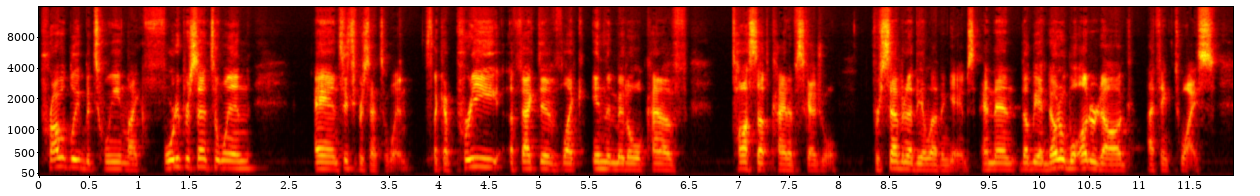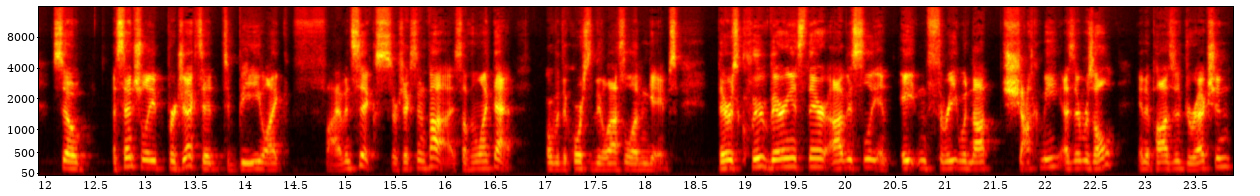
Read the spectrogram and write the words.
probably between like 40% to win and 60% to win. It's like a pretty effective, like in the middle kind of toss up kind of schedule for seven of the 11 games. And then there'll be a notable underdog, I think, twice. So essentially projected to be like five and six or six and five, something like that over the course of the last 11 games. There's clear variance there, obviously, and eight and three would not shock me as a result in a positive direction.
